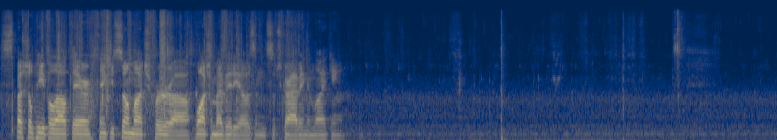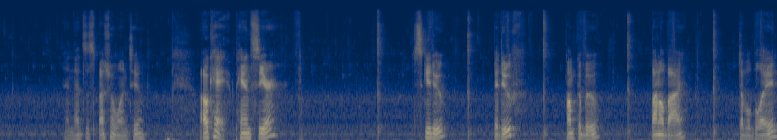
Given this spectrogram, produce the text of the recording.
special people out there, thank you so much for uh, watching my videos and subscribing and liking. And that's a special one, too. Okay, Pansear, Skiddo, Bidoof, Pumpkaboo, Bunnelby, Doublade,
